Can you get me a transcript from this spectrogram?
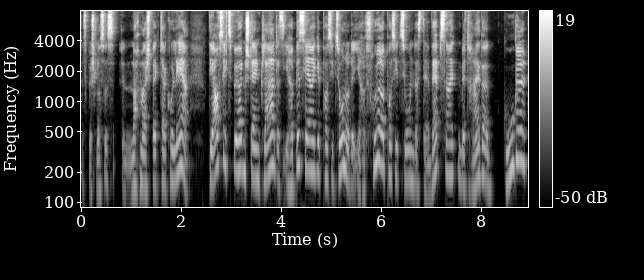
des Beschlusses, äh, nochmal spektakulär. Die Aufsichtsbehörden stellen klar, dass ihre bisherige Position oder ihre frühere Position, dass der Webseitenbetreiber Google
